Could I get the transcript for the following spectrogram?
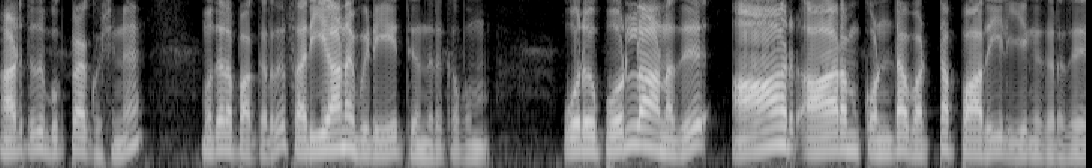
அடுத்தது புக் பேக் கொஷின் முதல்ல பார்க்குறது சரியான விடையை தேர்ந்தெடுக்கவும். ஒரு பொருளானது ஆர் ஆரம் கொண்ட வட்டப்பாதையில் இயங்குகிறது.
